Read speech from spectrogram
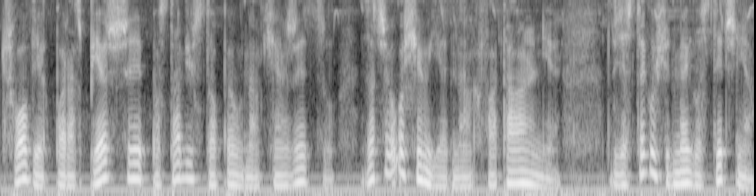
Człowiek po raz pierwszy postawił stopę na Księżycu. Zaczęło się jednak fatalnie. 27 stycznia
